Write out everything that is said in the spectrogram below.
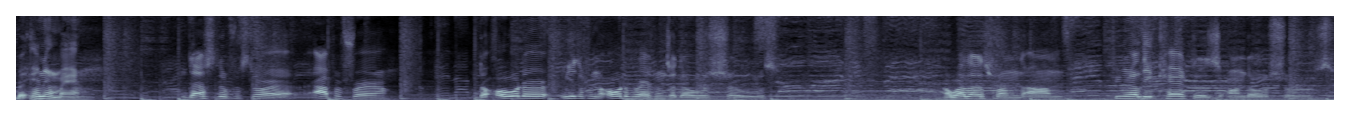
But anyway, that's the different story. I prefer the older music from the older versions of those shows, or whether it's from um, female lead characters on those shows.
